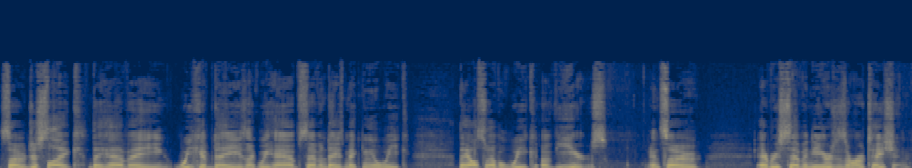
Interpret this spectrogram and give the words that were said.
So just like they have a week of days, like we have seven days making a week, they also have a week of years. And so every seven years is a rotation.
